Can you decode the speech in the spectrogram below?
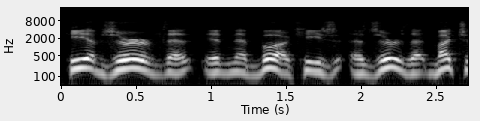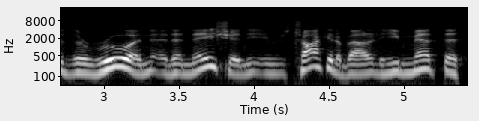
He observed that in that book, he's observed that much of the ruin in a nation, he was talking about it, he meant that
